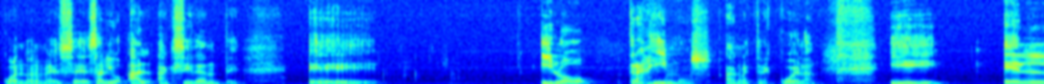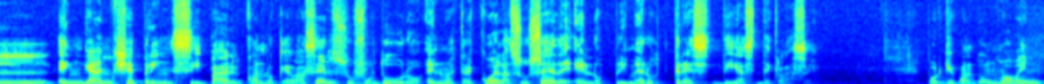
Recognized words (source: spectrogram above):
cuando Mercedes salió al accidente eh, y lo trajimos a nuestra escuela. Y el enganche principal con lo que va a ser su futuro en nuestra escuela sucede en los primeros tres días de clase. Porque cuando un joven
